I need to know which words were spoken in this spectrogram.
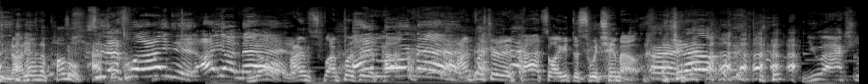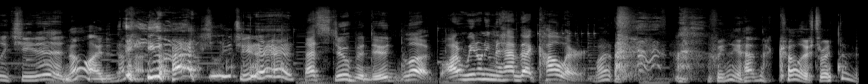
not even the puzzle. See, that's what I did. I got mad. No, I'm, I'm frustrated I'm at Pat. more mad. I'm frustrated at Pat, so I get to switch him out. Switch it out. You actually cheated. No, I did not. you actually cheated. That's stupid, dude. Look, I don't, we don't even have that color. What? we don't even have that color. It's right there.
